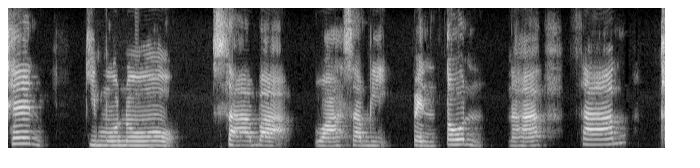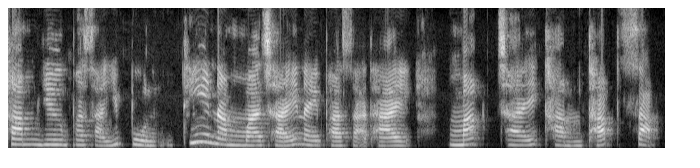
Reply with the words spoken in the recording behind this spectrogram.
เช่น กิโมโน ซาบะ วาซาบิ เป็นต้นนะคะ 3. คำยืมภาษาญี่ปุ่นที่นำมาใช้ในภาษาไทย มักใช้คำทับศัพท์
